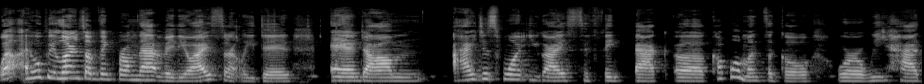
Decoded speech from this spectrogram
Well, I hope you learned something from that video. I certainly did. And um, I just want you guys to think back a couple of months ago where we had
